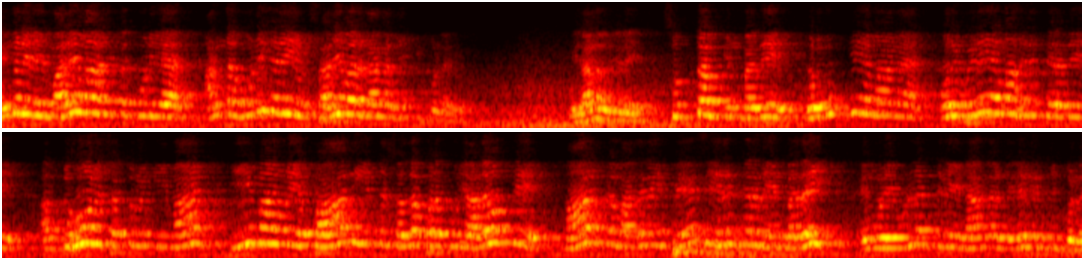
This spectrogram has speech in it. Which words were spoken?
எங்களிலே மறைவாக இருக்கக்கூடிய அந்த முடிகளையும் சரிவர நாங்கள் நீக்கிக் கொள்ள வேண்டும் சுத்தம் என்பது ஒரு முக்கியமான ஒரு விடயமாக இருக்கிறது. அத்துகூறு சத்துரு ஈமான் ஈமானுடைய பாதி என்று சொல்லப்படக்கூடிய அளவுக்கு மார்க்கம் அதனை பேசி இருக்கிறது என்பதை எங்களுடைய உள்ளத்திலே நாங்கள் நிலைநிறுத்திக் கொள்ள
